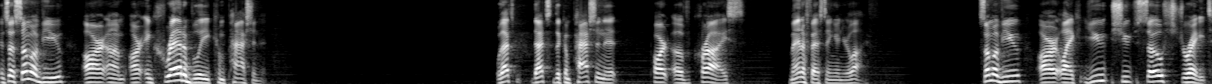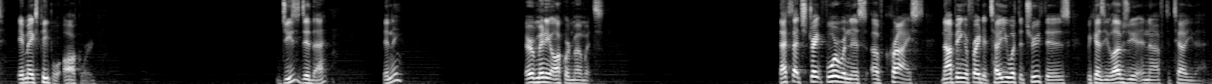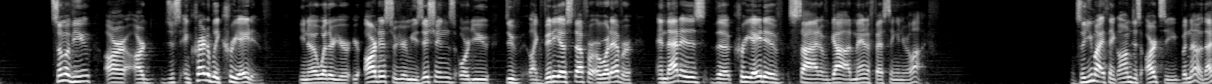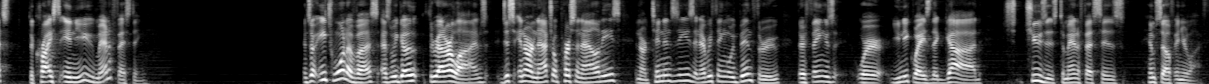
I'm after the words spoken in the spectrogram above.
And so some of you are, um, are incredibly compassionate. Well, that's, that's the compassionate part of Christ manifesting in your life. Some of you are like, you shoot so straight, it makes people awkward. Jesus did that, didn't he? There are many awkward moments. That's that straightforwardness of Christ, not being afraid to tell you what the truth is because he loves you enough to tell you that. Some of you are, are just incredibly creative. You know, whether you're, you're artists or you're musicians or you do like video stuff or, or whatever. And that is the creative side of God manifesting in your life. And so you might think, oh, I'm just artsy. But no, that's the Christ in you manifesting. And so each one of us, as we go throughout our lives, just in our natural personalities and our tendencies and everything we've been through, there are things where unique ways that God chooses to manifest his, himself in your life.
